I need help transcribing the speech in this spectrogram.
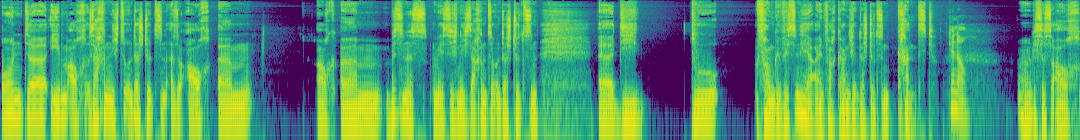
Und äh, eben auch Sachen nicht zu unterstützen, also auch ähm, auch ähm, businessmäßig nicht Sachen zu unterstützen, äh, die du vom Gewissen her einfach gar nicht unterstützen kannst. Genau. Ja, das ist auch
